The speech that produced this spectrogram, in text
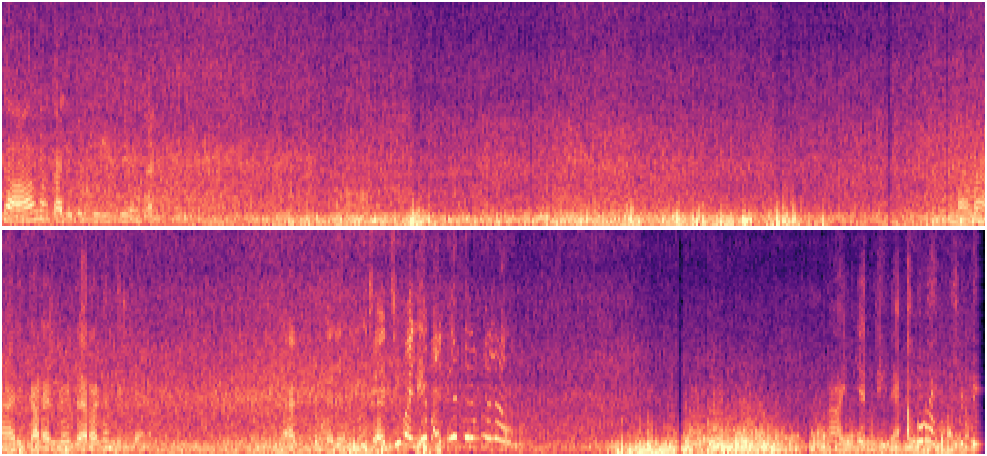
എന്തായാലും ആകെ കലുതുള്ളി നിൽക്കുക തന്നെ. അതാണ് ആരും കടലിലോട്ട് ഇറങ്ങുന്നില്ല. അടുത്തും വരും. ചേച്ചി വലിയ വലിയ തിരക്കലായിരുന്നു ആ ഇനി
